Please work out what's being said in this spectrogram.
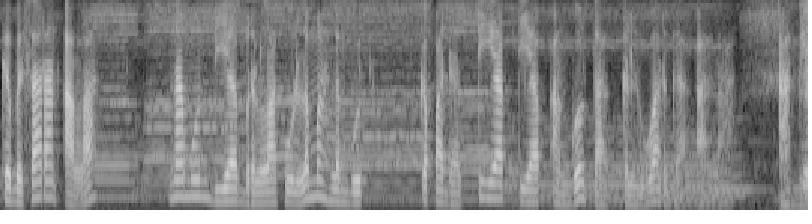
kebesaran Allah, namun dia berlaku lemah lembut kepada tiap-tiap anggota keluarga Allah. Amin.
